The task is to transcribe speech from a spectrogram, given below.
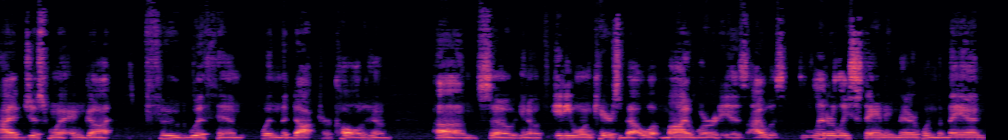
I just went and got food with him when the doctor called him. Um, so you know, if anyone cares about what my word is, I was literally standing there when the man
